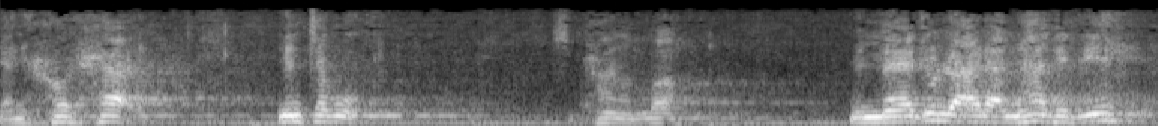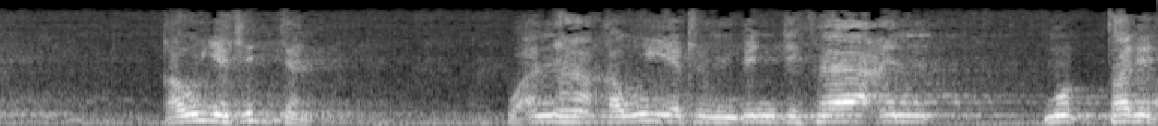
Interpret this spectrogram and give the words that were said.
يعني حول حائل من تبوك سبحان الله. مما يدل على أن هذه الريح قوية جدا وأنها قوية باندفاع مضطرد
